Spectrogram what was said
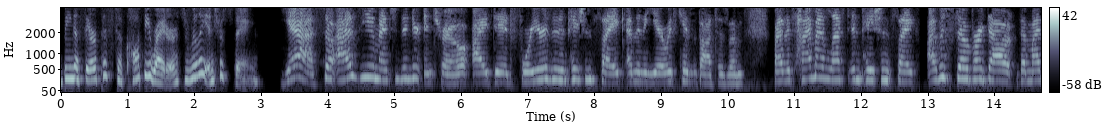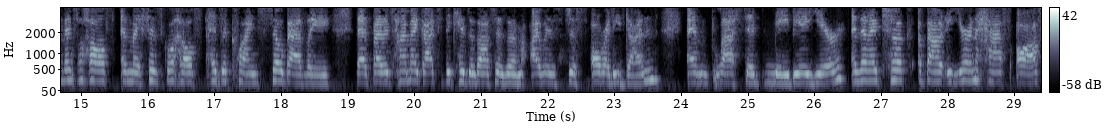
being a therapist to a copywriter? It's really interesting. Yeah. So as you mentioned in your intro, I did four years in inpatient psych and then a year with kids with autism. By the time I left inpatient psych, I was so burnt out that my mental health and my physical health had declined so badly that by the time I got to the kids with autism, I was just already done and lasted maybe a year. And then I took about a year and a half off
